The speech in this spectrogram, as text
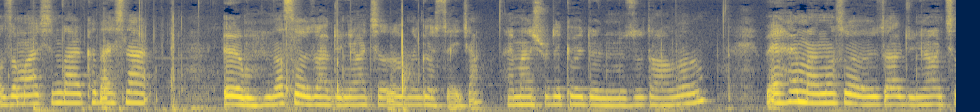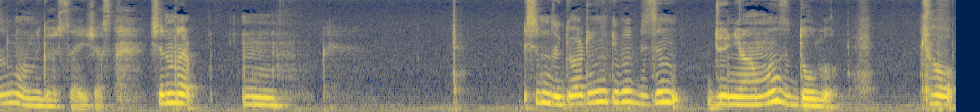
O zaman şimdi arkadaşlar nasıl özel dünya açıldığını göstereceğim. Hemen şuradaki ödülümüzü de alalım. Ve hemen nasıl özel dünya açılır onu göstereceğiz. Şimdi ım, şimdi gördüğünüz gibi bizim dünyamız dolu. Çok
